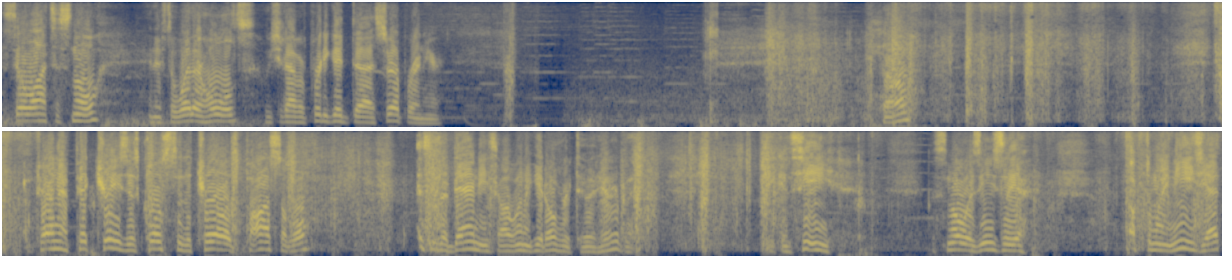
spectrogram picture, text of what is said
Still lots of snow and if the weather holds we should have a pretty good uh, syrup in here. So I'm trying to pick trees as close to the trail as possible. This is a dandy so I want to get over to it here but you can see the snow is easily up to my knees yet.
